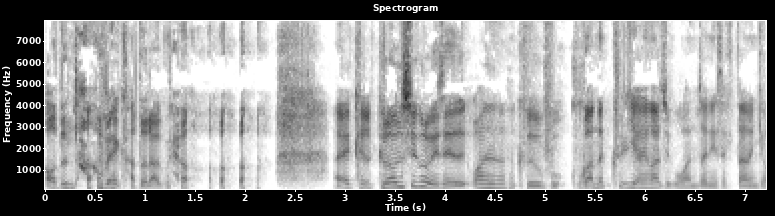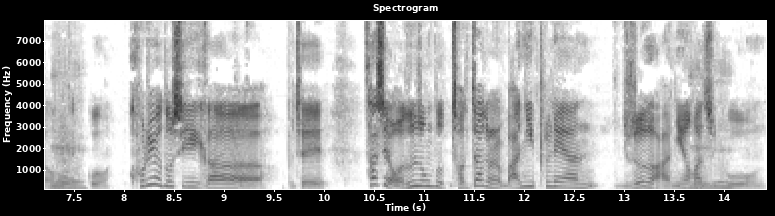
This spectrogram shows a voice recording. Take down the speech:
얻은 다음에 가더라고요. 아니, 그, 그런 식으로 이제, 와, 그 부- 구간을 클리어 해가지고 완전히 색다른 경험을 예. 했고, 고리의 도시가, 이제, 사실 어느 정도 전작을 많이 플레이한 유저가 아니어가지고,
